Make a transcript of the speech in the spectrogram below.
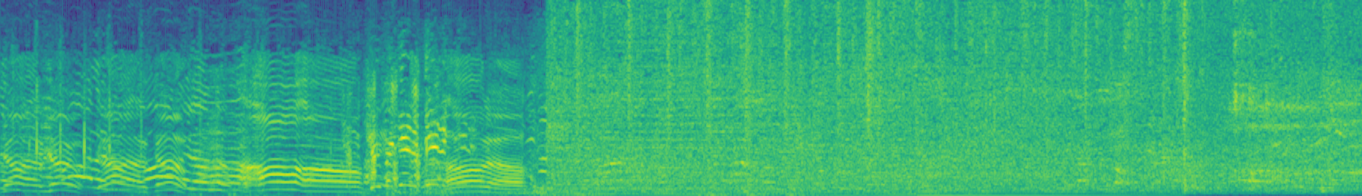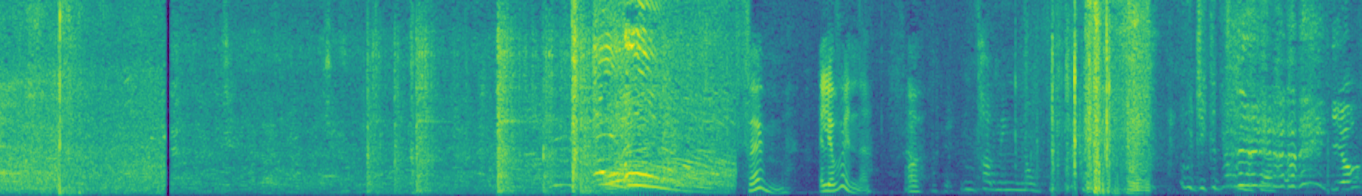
Go, go, go, go! Oh, oh, oh no. Fem? Eller jag var inne. Ja. Tagning noll. Oj, gick det bra Mikael? Ja.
